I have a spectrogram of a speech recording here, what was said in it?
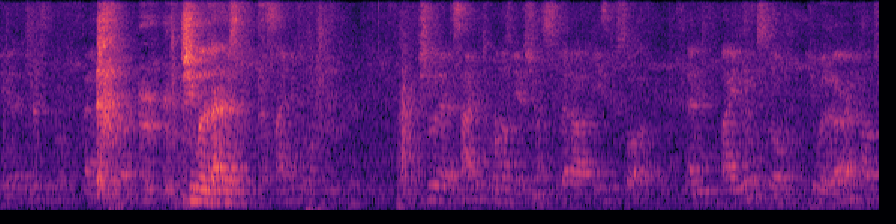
the interest. And uh, she will then assign you to one, she will then assign to one of the issues that are easy to solve. And by doing so, you will learn how to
